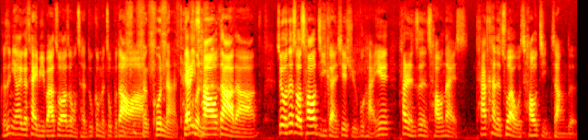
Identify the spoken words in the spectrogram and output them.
可是你要一个菜皮吧做到这种程度，根本做不到啊，很困难，压力超大的啊。所以我那时候超级感谢许富凯，因为他人真的超 nice，他看得出来我超紧张的，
